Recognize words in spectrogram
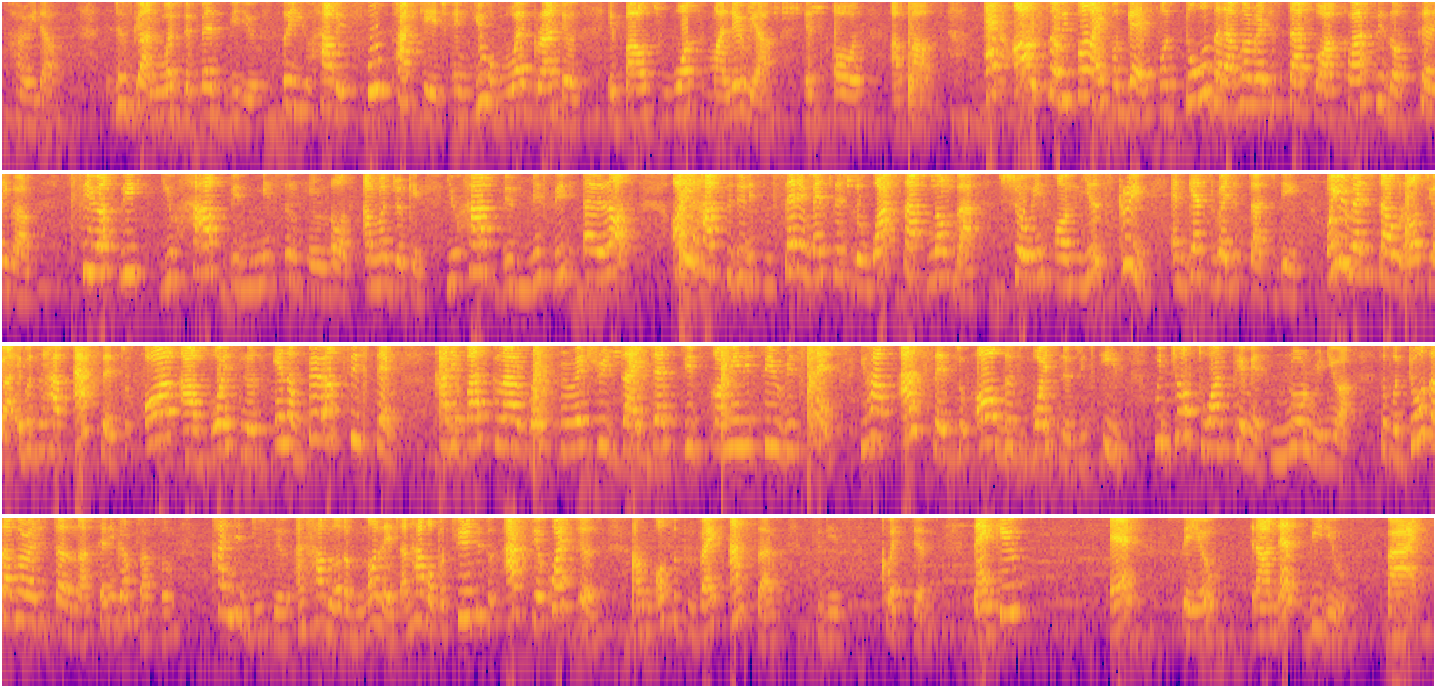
hurry down. Just go and watch the first video. So you have a full package and you will be well grounded about what malaria is all about. And also before i forget for those that have not registered for our classes on telegram seriously you have been missing a lot. I'm not joking. You have been missing a lot. All you have to do is to send a message to the whatsapp number showing on your screen and get registered today. When you register with us you are able to have access to all our voice notes in a various system. Cardiovascular respiratory digestive community research. You have access to all these voice notes with ease. With just one payment no renewal so for those that have not registered on our telegram platform kindly do so and have a lot of knowledge and have opportunity to ask your questions. And will also provide answers to these questions. Thank you and see you in our next video. Bye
